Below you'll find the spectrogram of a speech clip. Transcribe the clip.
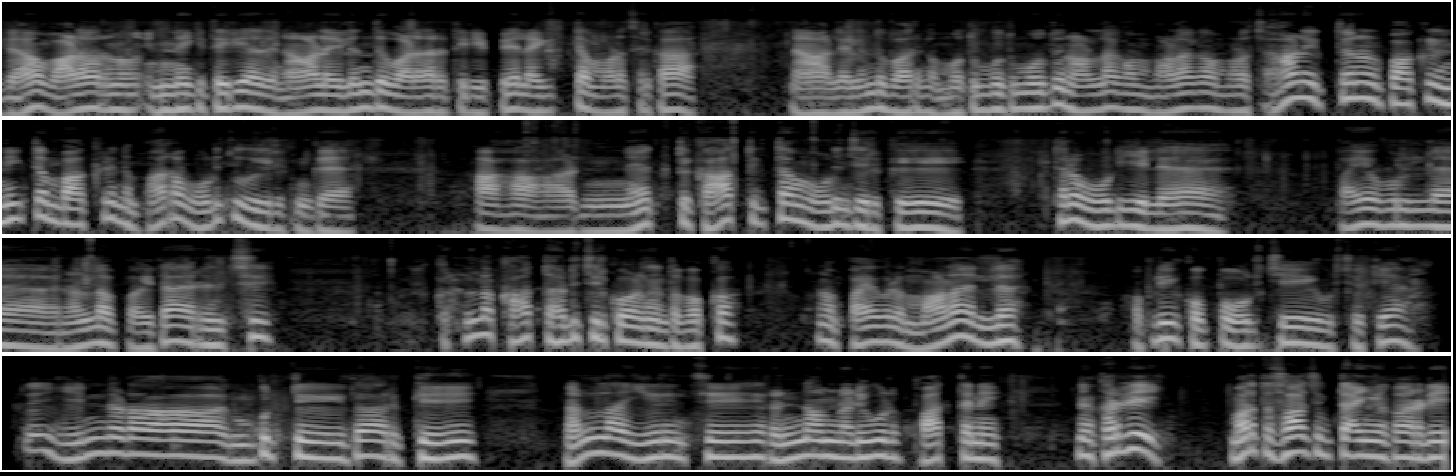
இதான் வளரணும். இன்றைக்கி தெரியாது. நாளையிலேருந்து வளர தெரியப்பே. லைட்டாக முளைச்சிருக்கா. நாளையிலேருந்து பாருங்கள் முது முது முது நல்லா மிளகா முளைச்சி. ஆனால் இத்தனை நாள் பார்க்கல. நீட்டம் பார்க்குற இந்த மரம் ஒடிஞ்சு போயிருக்குங்க. ஆஹா நேற்று காற்றுக்கு தான் ஒடிஞ்சிருக்கு. இதெல்லாம் ஒடியலை. பய உள்ள நல்லா இதாக இருந்துச்சு. நல்லா காற்று அடிச்சிருக்கோங்க இந்த பக்கம். ஆனால் பயவில் மழை இல்லை. அப்படியே கொப்பை ஒடிச்சே ஒடிச்சோத்தியா என்னடா இம்புட்டு இதாக இருக்குது நல்லா இருந்துச்சு. ரெண்டாம் நடி கூட பார்த்தனே. நான் கரடி மரத்தை சாச்சுக்கிட்டாங்க கரடி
